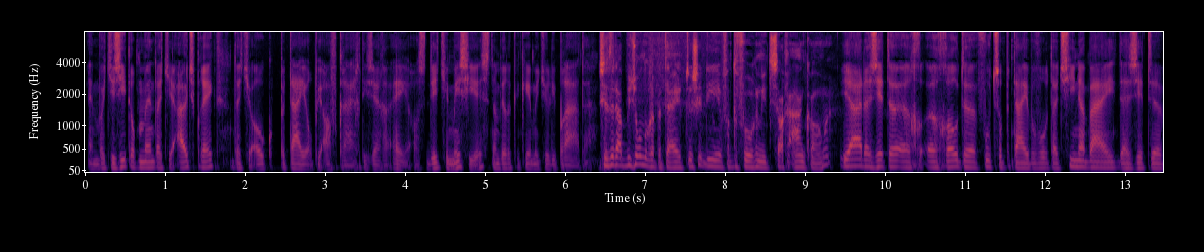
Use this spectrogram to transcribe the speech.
en wat je ziet op het moment dat je uitspreekt, dat je ook partijen op je afkrijgt die zeggen: hé, hey, als dit je missie is, dan wil ik een keer met jullie praten. Zitten daar bijzondere partijen tussen die je van tevoren niet zag aankomen? Ja, daar zitten uh, grote voedselpartijen bijvoorbeeld uit China bij. Daar zitten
